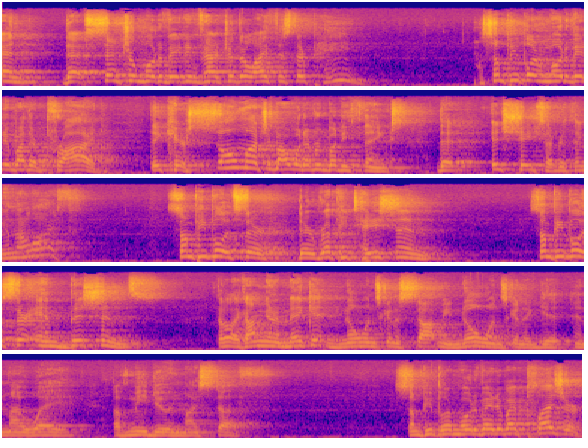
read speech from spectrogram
And that central motivating factor of their life is their pain. Some people are motivated by their pride. They care so much about what everybody thinks that it shapes everything in their life. Some people, it's their, their reputation. Some people, it's their ambitions. They're like, I'm going to make it and no one's going to stop me. No one's going to get in my way of me doing my stuff. Some people are motivated by pleasure,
